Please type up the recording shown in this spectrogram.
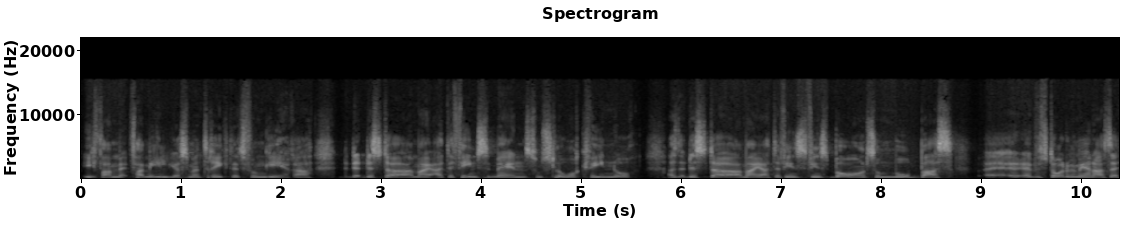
i fam, familjer som inte riktigt fungerar. Det, det, stör mig att det finns män som slår kvinnor. Alltså, det stör mig att det finns, finns barn som mobbas. Eh, eh, förstår du vad jag menar? Alltså,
